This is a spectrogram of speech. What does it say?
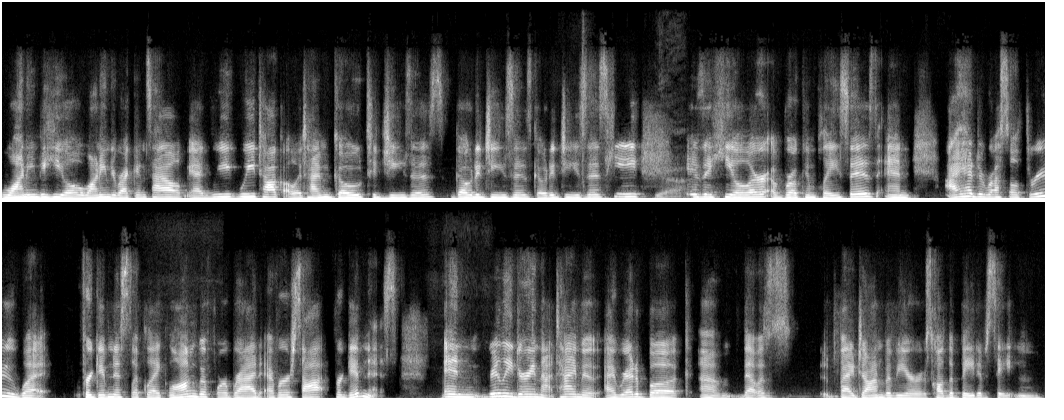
wanting to heal, wanting to reconcile. And we we talk all the time, go to Jesus, go to Jesus, go to Jesus. He yeah. is a healer of broken places. And I had to wrestle through what forgiveness looked like long before Brad ever sought forgiveness. Mm-hmm. And really during that time, it, I read a book um, that was by John Bevere. It's called The Bait of Satan.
